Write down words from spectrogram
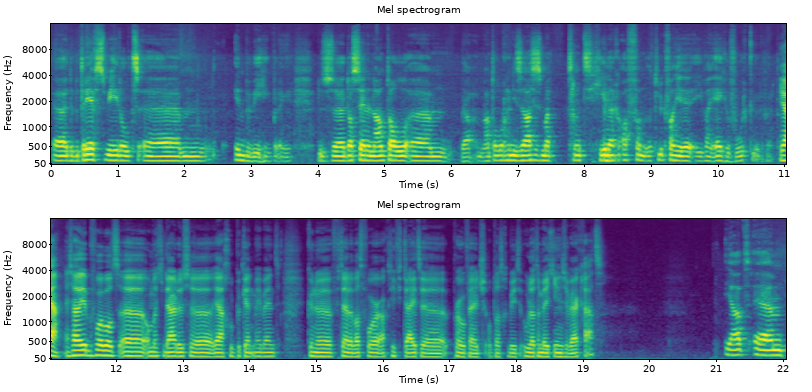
de bedrijfswereld ehm, in beweging brengen. Dus uh, dat zijn een aantal, um, ja, een aantal organisaties, maar het hangt heel erg af van, natuurlijk van je, van je eigen voorkeur. Verder. Ja, en zou je bijvoorbeeld, uh, omdat je daar dus uh, ja, goed bekend mee bent, kunnen vertellen wat voor activiteiten ProVeg op dat gebied, hoe dat een beetje in zijn werk gaat? Ja, um,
